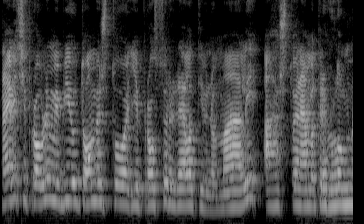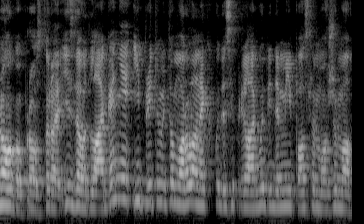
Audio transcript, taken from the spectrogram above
Najveći problem je bio u tome što je prostor relativno mali, a što je nama trebalo mnogo prostora i za odlaganje i pritom je to moralo nekako da se prilagodi da mi posle možemo uh,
